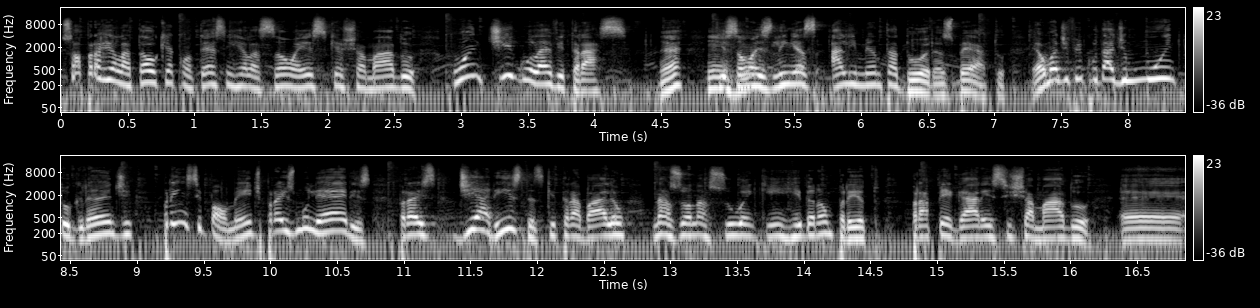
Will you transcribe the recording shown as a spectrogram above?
só para relatar o que acontece em relação a esse que é chamado o antigo leve-trás. Né? Que são Uhum. as linhas alimentadoras, Beto. É uma dificuldade muito grande, principalmente para as mulheres, para as diaristas que trabalham na Zona Sul, aqui em Ribeirão Preto, para pegar esse chamado é,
